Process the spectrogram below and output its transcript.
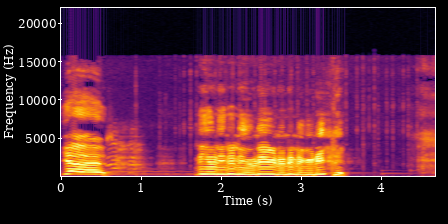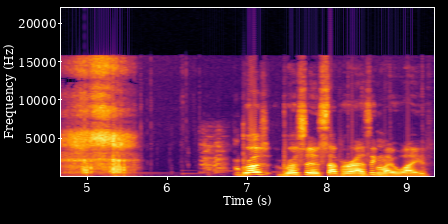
Yes! Bro, bro says stop harassing my wife.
